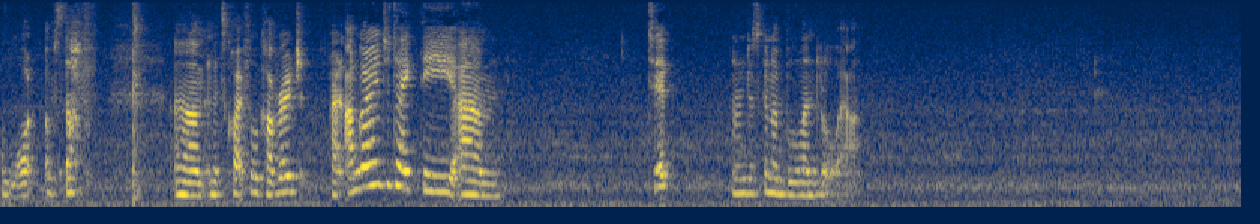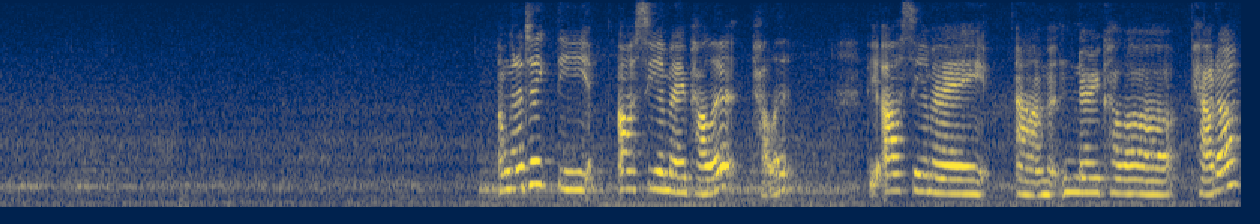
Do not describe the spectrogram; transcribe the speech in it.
a lot of stuff um, and it's quite full coverage. Right, I'm going to take the um, tip and I'm just going to blend it all out. I'm going to take the RCMA palette, palette, the RCMA um, no color powder.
